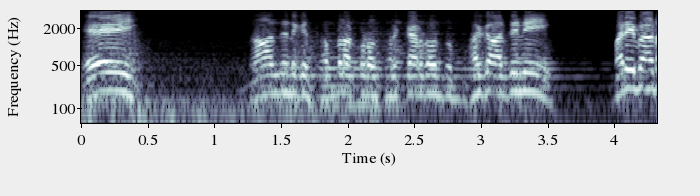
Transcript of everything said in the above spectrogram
ಏಯ್ ನಾನ್ ನಿನಗೆ ಸಂಬಳ ಕೊಡೋ ಸರ್ಕಾರದ ಒಂದು ಭಾಗ ಅದೀನಿ ಮರಿಬೇಡ.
